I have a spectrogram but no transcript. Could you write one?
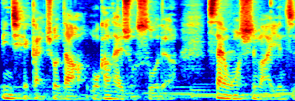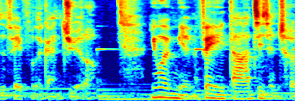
并且感受到我刚才所说的“塞翁失马，焉知非福”的感觉了。因为免费搭计程车，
